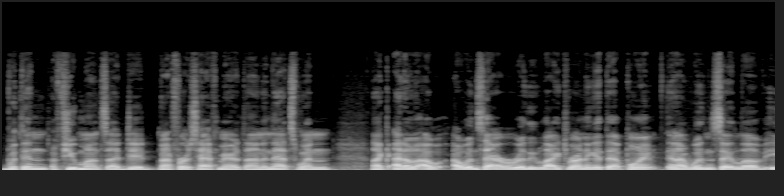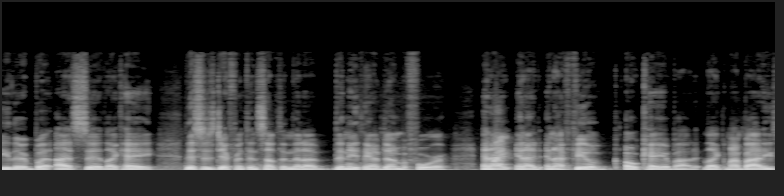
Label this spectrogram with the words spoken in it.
within a few months I did my first half marathon, and that's when like I don't I, I wouldn't say I really liked running at that point and I wouldn't say love either but I said like hey this is different than something that I than anything I've done before and right. I and I and I feel okay about it like my body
